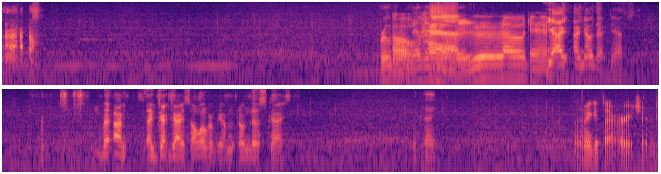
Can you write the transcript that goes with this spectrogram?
Ah, Bro, Oh, we have one of those? hello there. yeah, I, I know that death. But I'm I got guys all over me. I'm on this guy. Okay. Let me get that right. Jen.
